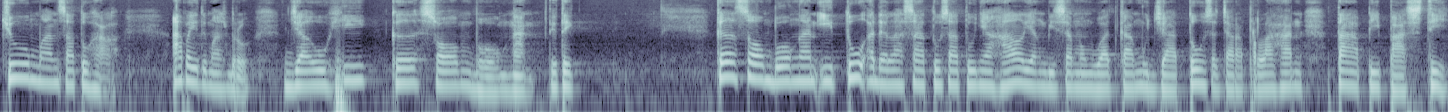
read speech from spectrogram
Cuman satu hal. Apa itu mas bro? Jauhi kesombongan. Titik. Kesombongan itu adalah satu-satunya hal yang bisa membuat kamu jatuh secara perlahan tapi pasti.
